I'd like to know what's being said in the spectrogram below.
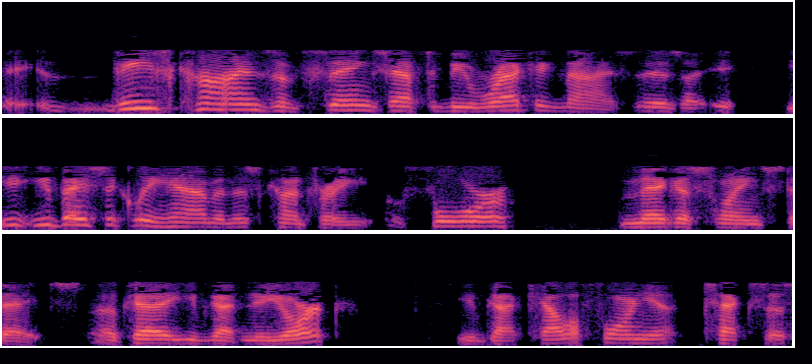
These kinds of things have to be recognized. There's a you, you basically have in this country four mega swing states. Okay, you've got New York, you've got California, Texas,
